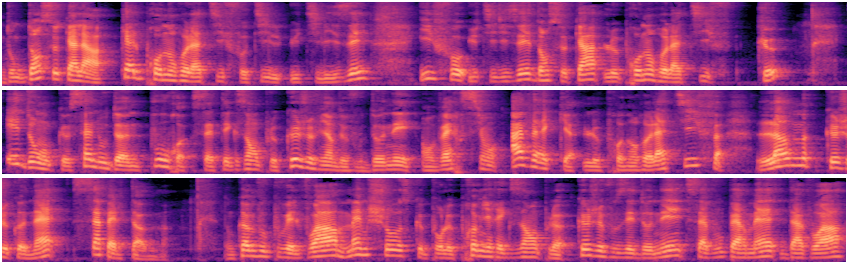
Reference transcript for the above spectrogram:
Donc dans ce cas-là, quel pronom relatif faut-il utiliser? Il faut utiliser dans ce cas le pronom relatif que. Et donc ça nous donne pour cet exemple que je viens de vous donner en version avec le pronom relatif, l'homme que je connais s'appelle Tom. Donc comme vous pouvez le voir, même chose que pour le premier exemple que je vous ai donné, ça vous permet d'avoir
